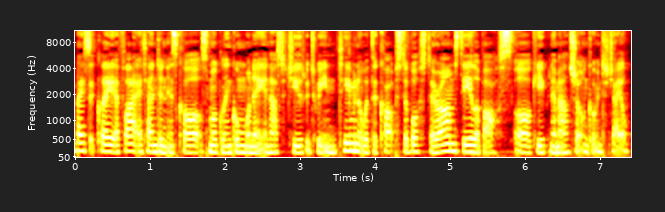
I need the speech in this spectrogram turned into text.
basically, a flight attendant is caught smuggling gun money and has to choose between teaming up with the cops to bust her arms dealer boss or keeping her mouth shut and going to jail.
